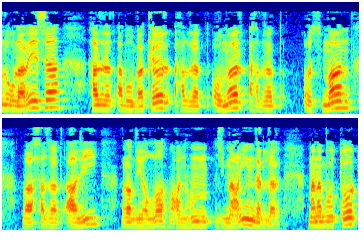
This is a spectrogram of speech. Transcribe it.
ulug'lari esa hazrat abu bakr hazrat umar hazrat usmon va hazrat ali roziyallohu anhum ajmaindirlar. Mana bu to'rt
